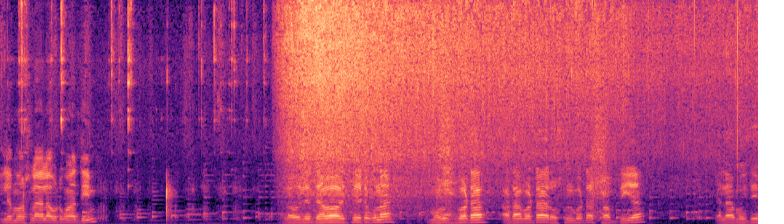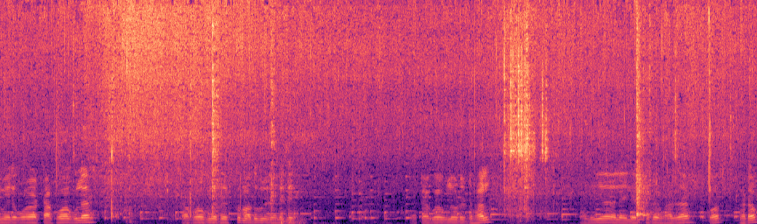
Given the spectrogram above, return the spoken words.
এলে মশলা এলা ওটুকুনা দিম। এলা হইলে দেওয়া হয়েছে এটুকুনা। মরিচ বাটা, আদা বাটা, রসুন বাটা সব দিয়া। এলা দিম এরকম টাকুয়াগুলা। টাকুয়াগুলো দেখতো মাদুগুলো ঢেলে দেখি টাকুয়াগুলো ওটা ঢাল। ঢালিয়া লাইলের সাথে ভাজা। কর, ঘাটাও।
